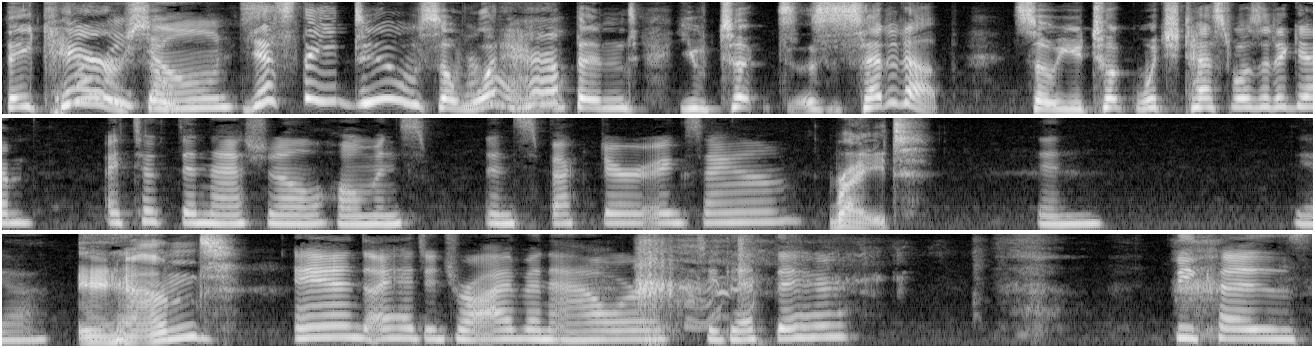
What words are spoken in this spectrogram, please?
They care. they so don't. yes, they do. So what happened? You took set it up. So you took which test was it again? I took the National Home Ins- Inspector exam Right. and yeah. And And I had to drive an hour to get there because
